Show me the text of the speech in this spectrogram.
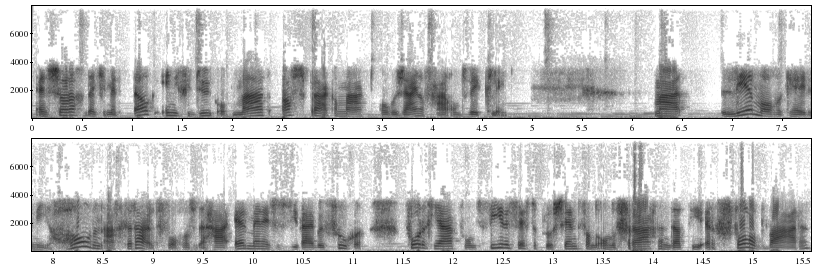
En zorg dat je met elk individu op maat afspraken maakt over zijn of haar ontwikkeling. Maar leermogelijkheden die holden achteruit volgens de HR-managers die wij bevroegen. Vorig jaar vond 64% van de ondervraagden dat die er volop waren.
